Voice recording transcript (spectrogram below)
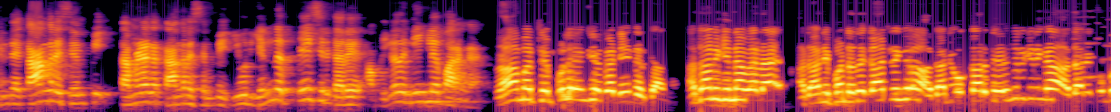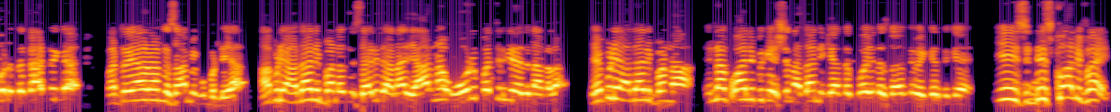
இந்த காங்கிரஸ் எம்பி தமிழக காங்கிரஸ் எம்பி இவர் என்ன பேசியிருக்காரு அப்படிங்கறத நீங்களே பாருங்க. ராமர் டெம்பிள் எங்கேயோ கட்டின்னு இருக்காங்க. அதானிக்கு என்ன வேலை? அதானி பண்றதை காட்டுறீங்க. அதானி உட்காரத்தை எழுந்திருக்கிறீங்க. அதானி கும்பிடுறதை காட்டுறீங்க. மற்ற யாரும் அங்க சாமி கும்பிடலையா? அப்படி அதானி பண்ணது சரிதானா? யாருன்னா ஒரு பத்திரிக்கை எழுதினாங்களா? எப்படி அதானி பண்ணா? என்ன குவாலிபிகேஷன் அதானிக்கு அந்த கோயில திறந்து வைக்கிறதுக்கு? இஸ் டிஸ்குவாலிஃபைட்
